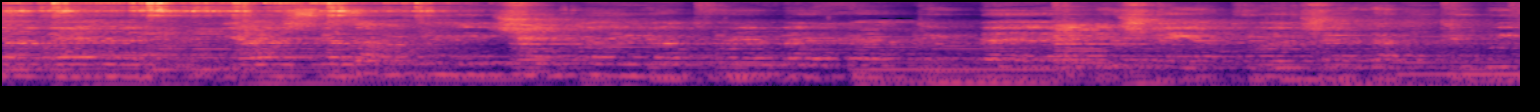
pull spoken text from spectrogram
sevmedi Yarış kazandığı için hayat ve ben kendim ben İçmeye fırçadan tüm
